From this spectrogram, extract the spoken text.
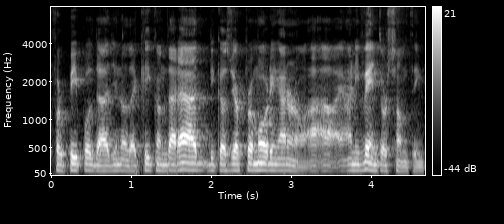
for people that, you know, that click on that ad because you're promoting, I don't know, a, a, an event or something.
